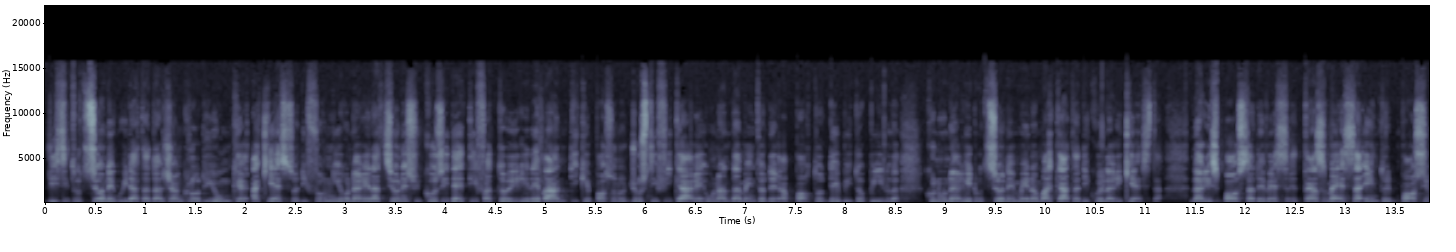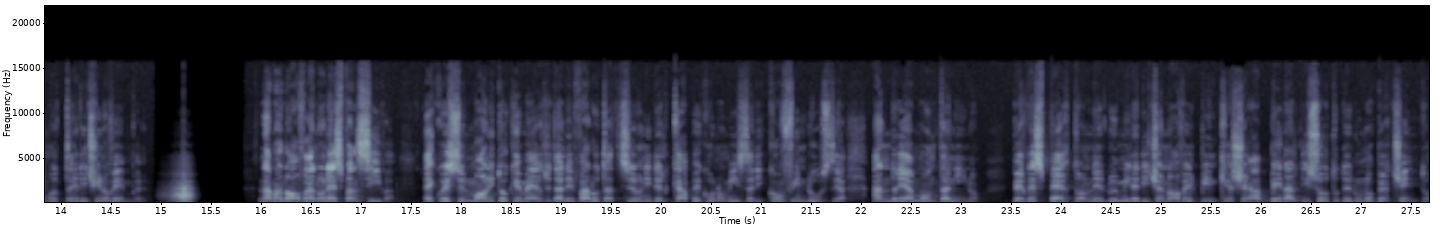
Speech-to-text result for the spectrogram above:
L'istituzione guidata da Jean-Claude Juncker ha chiesto di fornire una relazione sui cosiddetti fattori rilevanti che possono giustificare un andamento del rapporto debito-PIL con una riduzione meno marcata di quella richiesta. La risposta deve essere trasmessa entro il prossimo 13 novembre. La manovra non è espansiva. È questo il monito che emerge dalle valutazioni del capo economista di Confindustria, Andrea Montanino. Per l'esperto nel 2019 il PIL crescerà ben al di sotto dell'1%,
